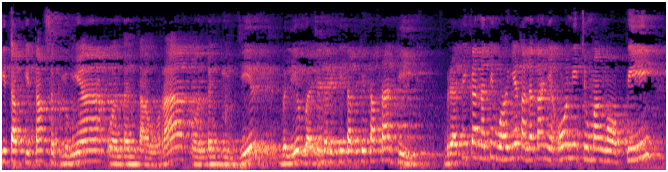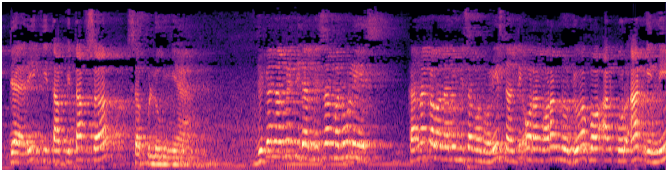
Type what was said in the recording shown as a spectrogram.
kitab-kitab sebelumnya, wonten Taurat, wonten Injil, beliau baca dari kitab-kitab tadi. Berarti kan nanti wahyunya tanda tanya, oh ini cuma ngopi dari kitab-kitab se sebelumnya. Juga Nabi tidak bisa menulis. Karena kalau Nabi bisa menulis nanti orang-orang nuduh bahwa Al-Quran ini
